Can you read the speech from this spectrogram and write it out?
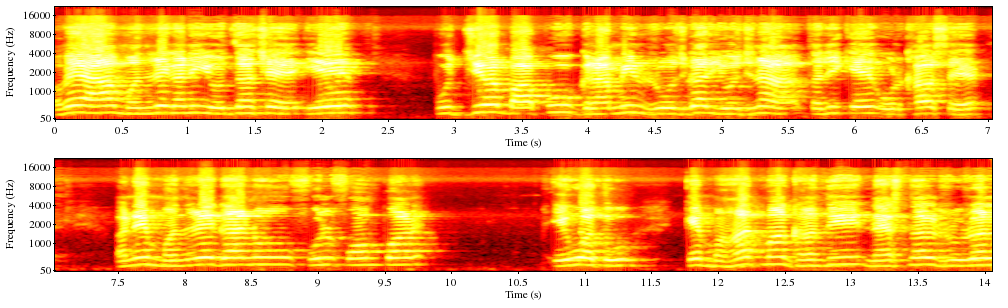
હવે આ મનરેગાની યોજના છે એ પૂજ્ય બાપુ ગ્રામીણ રોજગાર યોજના તરીકે ઓળખાશે અને મનરેગાનું ફૂલ ફોર્મ પણ એવું હતું કે Mahatma Gandhi national rural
